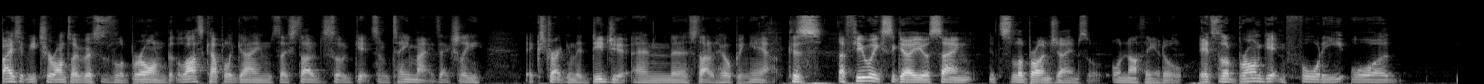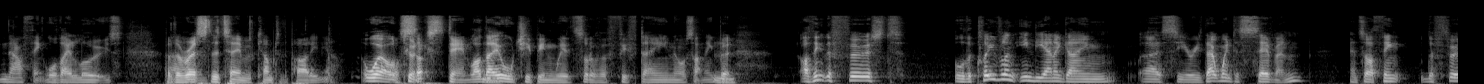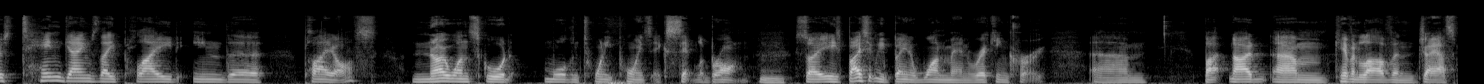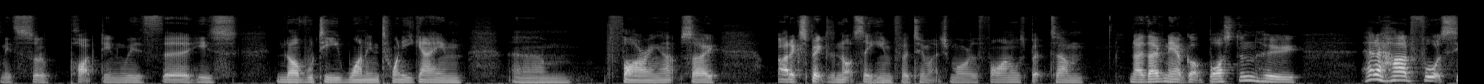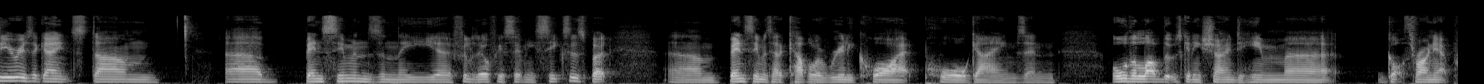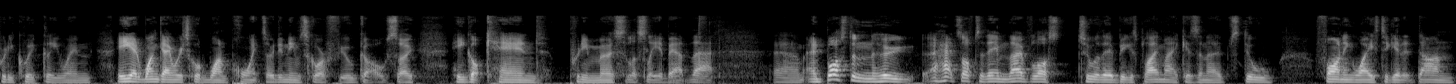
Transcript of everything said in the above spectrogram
basically Toronto versus LeBron. But the last couple of games, they started to sort of get some teammates actually extracting the digit and uh, started helping out. Because a few weeks ago you were saying it's LeBron James or, or nothing at all, It's LeBron getting 40 or nothing, or they lose. but the rest of the team have come to the party now. Well, to so- an extent. Like, they all chip in with sort of a 15 or something. But I think the first, or the Cleveland Indiana game uh, series that went to seven, and so I think the first ten games they played in the playoffs, no one scored more than twenty points except LeBron. So he's basically been a one man wrecking crew. Um, but no, um, Kevin Love and J.R. Smith sort of piped in with uh, his novelty one in 20 game um, firing up. So I'd expect to not see him for too much more of the finals. But um, no, they've now got Boston, who had a hard fought series against um, uh, Ben Simmons and the uh, Philadelphia 76ers. But um, Ben Simmons had a couple of really quiet, poor games, and all the love that was getting shown to him uh, got thrown out pretty quickly when he had one game where he scored one point, so he didn't even score a field goal. So he got canned pretty mercilessly about that. Um, and Boston, who hats off to them, they've lost two of their biggest playmakers and are still finding ways to get it done.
